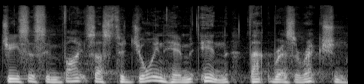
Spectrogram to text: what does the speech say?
Jesus invites us to join him in that resurrection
